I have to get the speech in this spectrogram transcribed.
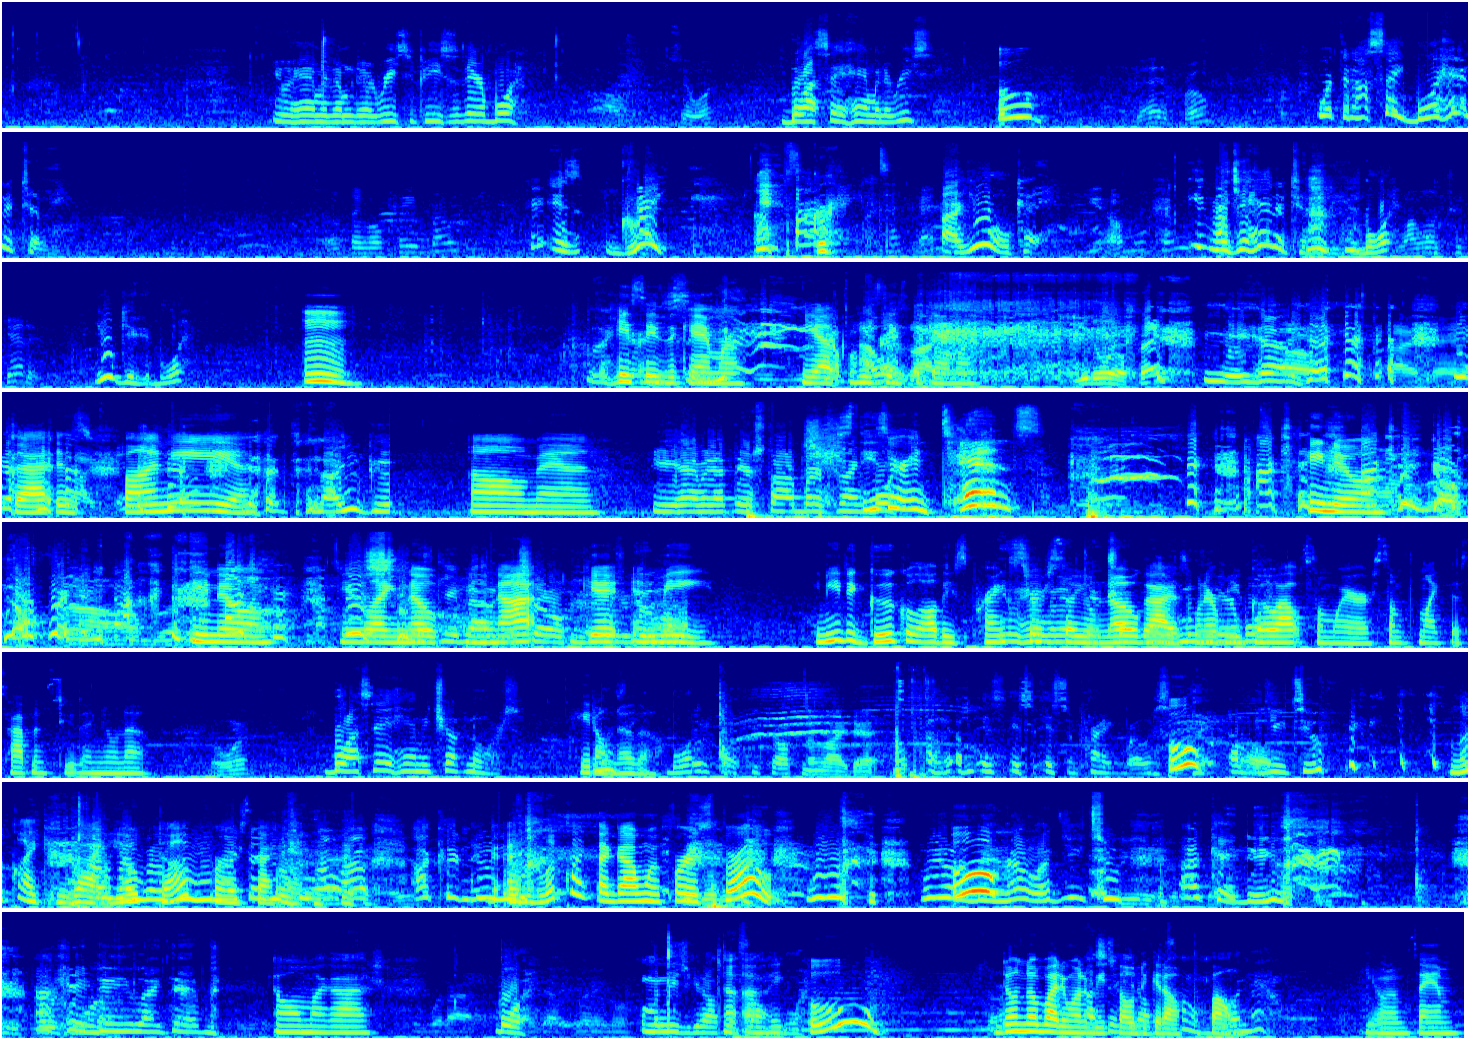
You hand me them there Reese pieces there, boy? Say what? Boy, I said hand me the Reese. Ooh. Yeah, bro. What did I say, boy? Hand it to me. Everything okay, bro? It is great. It's great. Are you okay? Yeah, I'm okay. Would you hand it to me, boy? Why won't you get it? You get it, boy. Mm. Look He here, sees the see- camera. Yep, he I sees the like- camera. You doing a fake? Yeah, oh, yeah. Alright, man. That is funny. yeah. no, you good. Oh man. You have me that there Starburst drink, These boy? are intense. I can't, He knew I him. can't go nowhere now. He knew him. He was like, This nope, shit is getting you're not of control. getting me. You need to Google all these pranksters so you'll know, guys. Whenever there, you boy? go out somewhere, something like this happens to you, then you'll know. What? Boy, I said hand me Chuck Norris. He don't know though. Boy, Who the fuck you talking like that? uh, um, it's, it's, it's a prank, bro. It's a Ooh. prank. I'm on YouTube. Look like he got yoked up for a second. you I, I couldn't do It that. looked like that guy went for his throat. We, we would Ooh. have been you two. I can't do you. I can't do you like that, Oh my gosh. boy. I'm gonna need you to get off the Uh oh. phone, He, ooh. Don't nobody want to be said told to get off the phone. now. You know what I'm saying?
